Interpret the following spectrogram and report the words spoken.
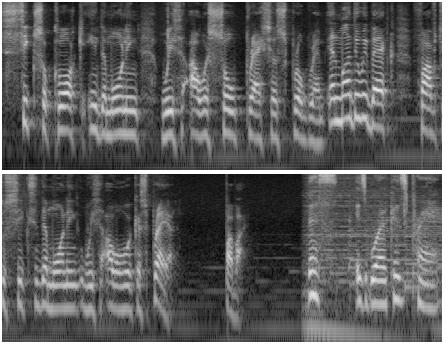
6 o'clock in the morning with our So Precious program. And Monday, we're back 5 to 6 in the morning with our workers' prayer. Bye bye. This is Workers' Prayer.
